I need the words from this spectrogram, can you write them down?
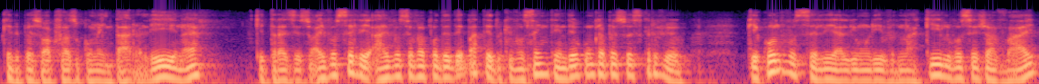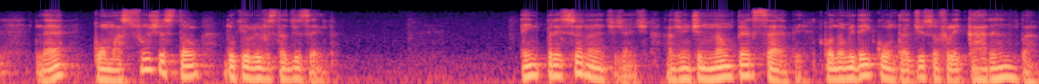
Aquele pessoal que faz o comentário ali, né? Que traz isso. Aí você lê, aí você vai poder debater do que você entendeu com o que a pessoa escreveu. Porque quando você lê ali um livro naquilo, você já vai, né, com uma sugestão do que o livro está dizendo. É impressionante, gente. A gente não percebe. Quando eu me dei conta disso, eu falei: caramba.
